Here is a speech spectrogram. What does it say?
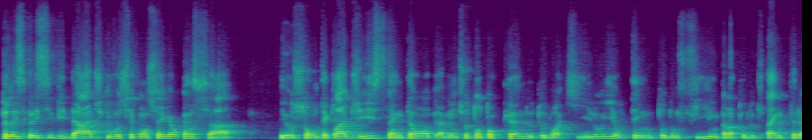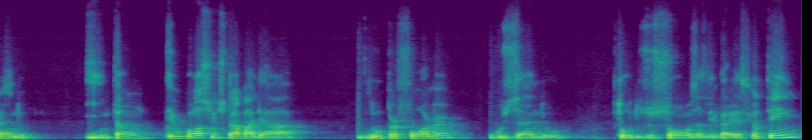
pela expressividade que você consegue alcançar. Eu sou um tecladista, então, obviamente, eu estou tocando tudo aquilo e eu tenho todo um feeling para tudo que está entrando. E, então, eu gosto de trabalhar no Performer, usando todos os sons, as livrarias que eu tenho,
